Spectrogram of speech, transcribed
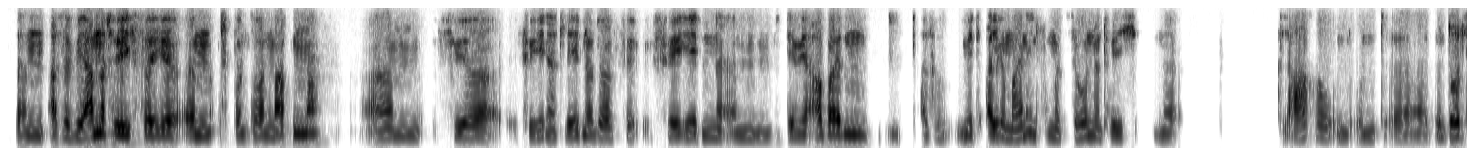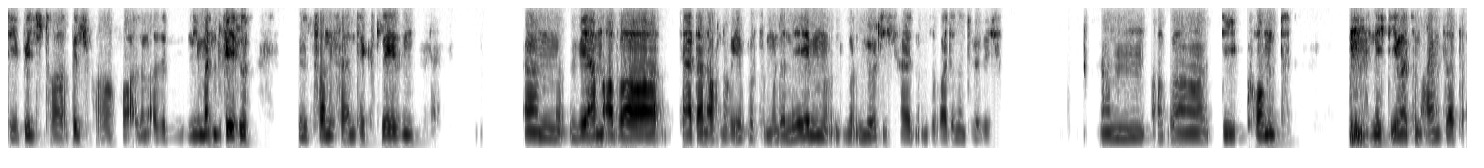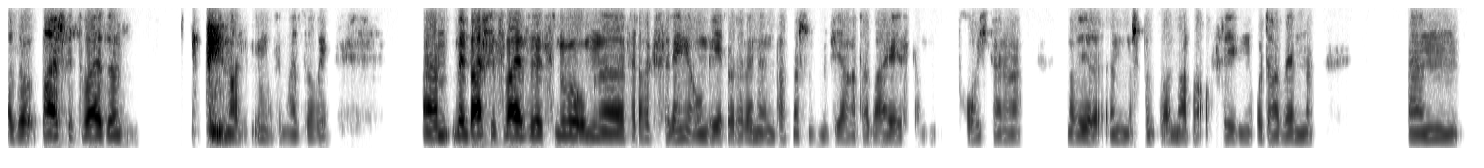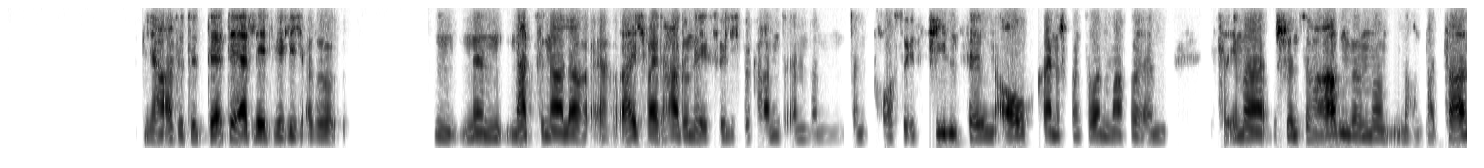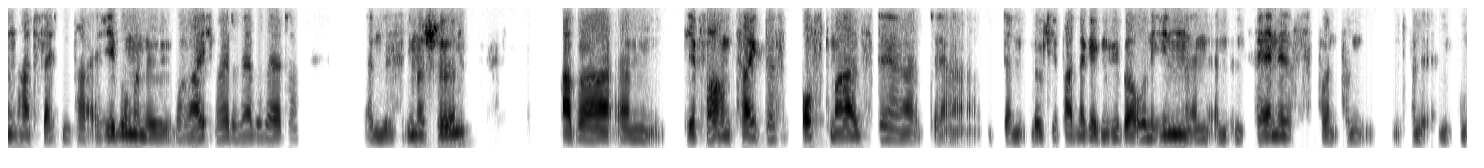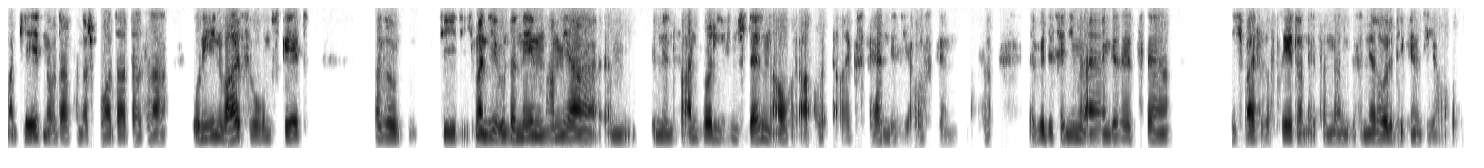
Ähm, also wir haben natürlich solche ähm, Sponsorenmappen ähm, für, für jeden Athleten oder für, für jeden, ähm, mit dem wir arbeiten. Also mit allgemeinen Informationen natürlich eine klare und, und, äh, und deutliche Bildsprache, Bildsprache vor allem. Also niemand will, will 20 Seiten Text lesen. Ähm, wir haben aber ja dann auch noch Infos zum Unternehmen und, und Möglichkeiten und so weiter natürlich. Ähm, aber die kommt nicht immer zum Einsatz. Also beispielsweise, sorry. Ähm, wenn beispielsweise es nur um eine Vertragsverlängerung geht oder wenn ein Partner schon fünf Jahre dabei ist, dann brauche ich keine neue ähm, Sponsorenmappe auflegen. Oder wenn ähm, ja, also der, der Athlet wirklich, also eine nationale Reichweite hat und er ist wirklich bekannt, ähm, dann, dann brauchst du in vielen Fällen auch keine Sponsorenmappe. Ähm, immer schön zu haben, wenn man noch ein paar Zahlen hat, vielleicht ein paar Erhebungen über Reichweite, Werbewerte. Ähm, das ist immer schön. Aber ähm, die Erfahrung zeigt, dass oftmals der, der, der mögliche Partner gegenüber ohnehin ein, ein, ein Fan ist von, von, von, vom Athleten oder von der Sportart, dass er ohnehin weiß, worum es geht. Also die, ich meine, die Unternehmen haben ja ähm, in den verantwortlichen Stellen auch, auch Experten, die sich auskennen. Also da wird es ja niemand eingesetzt, der nicht weiß, was Triathlon ist, sondern das sind ja Leute, die kennen sich aus.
